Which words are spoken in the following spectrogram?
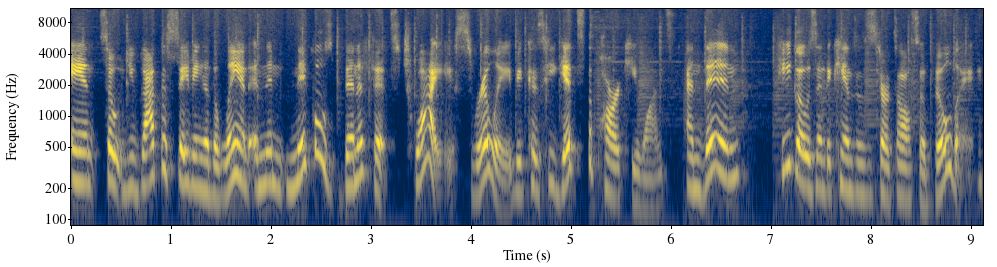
And so you got the saving of the land, and then Nichols benefits twice, really, because he gets the park he wants, and then he goes into Kansas and starts also building.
